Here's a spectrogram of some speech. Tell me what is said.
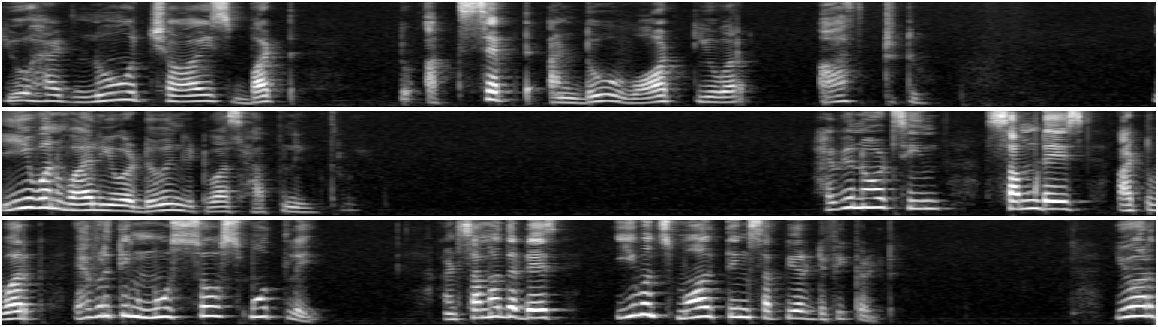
You had no choice but to accept and do what you were asked to do. Even while you were doing it was happening through you. Have you not seen some days at work everything moves so smoothly and some other days even small things appear difficult. You are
